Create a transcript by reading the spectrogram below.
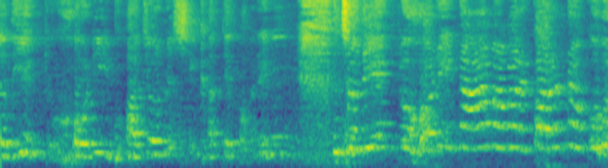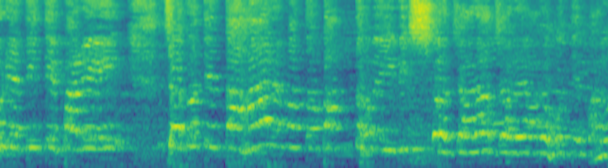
যদি একটু হরি ভজন শেখাতে পারে, যদি একটু হরি নাম আমার কর্ণ কুহুরে দিতে পারে, জগতে তাহার মতো বান্ধব এই বিশ্ব চরাচরে আর হতে পারে।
